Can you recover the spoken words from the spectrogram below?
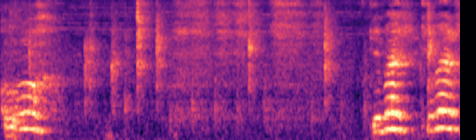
Allah. Geber, geber.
